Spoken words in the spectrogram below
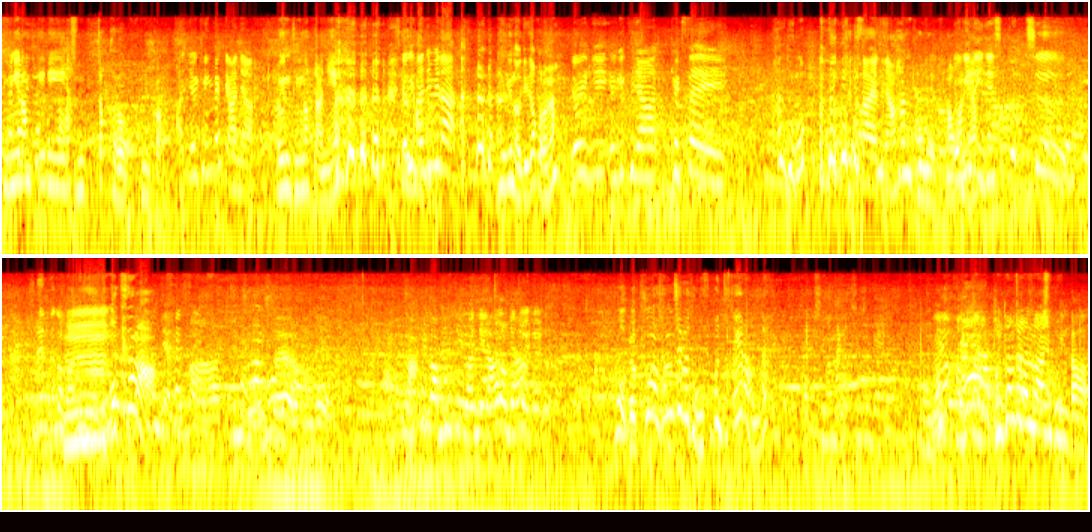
경리단길이 진짜 커요. 그러니까 아니, 여기 갱단길 아니야. 여기는 갱단길 아니에요? 여긴 아닙니다. 여기는 어디죠 그러면? 여기, 여기 그냥 객사의 한 도로? 객사의 그냥 한 도로라고 하네요. 여기는 이제 스포츠 브랜드가 많은. 음, 어 퓨마. 퓨마 있어요 여러분들. 해가 문제가 아니라. 이쪽, 이쪽, 이쪽. 어, 야 퓨마 3집에서 50% 세일하는데? 그런가? 방탄. 방탄소년단이 보인다.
